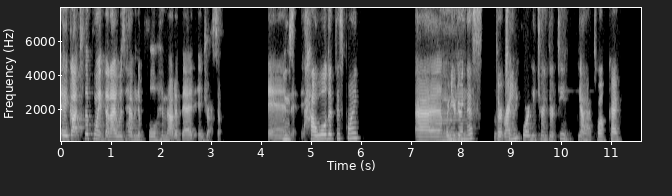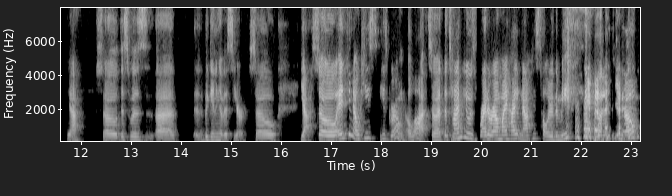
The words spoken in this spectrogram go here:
it got to the point that I was having to pull him out of bed and dress him. And He's how old at this point? Um, when you're doing this? 13 right before he turned 13 yeah, yeah 12 okay. Yeah. So this was uh the beginning of this year. So yeah. So and you know he's he's grown a lot. So at the time he was right around my height now he's taller than me. But you know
